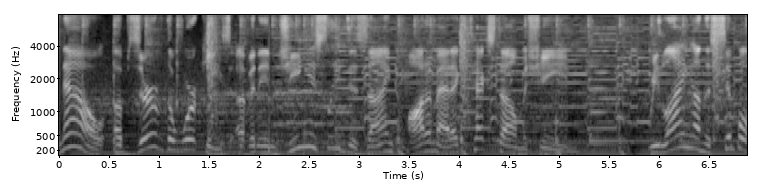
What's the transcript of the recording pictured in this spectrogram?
Now, observe the workings of an ingeniously designed automatic textile machine. Relying on the simple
